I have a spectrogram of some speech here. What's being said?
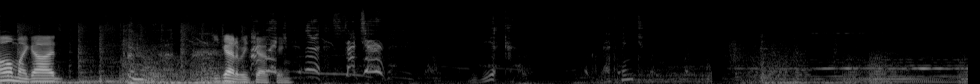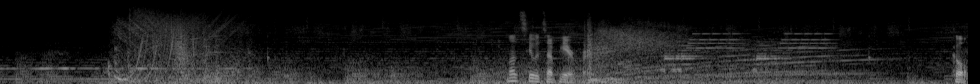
Oh my god. You gotta be joking. Let's see what's up here first. Cool.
